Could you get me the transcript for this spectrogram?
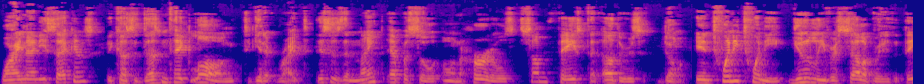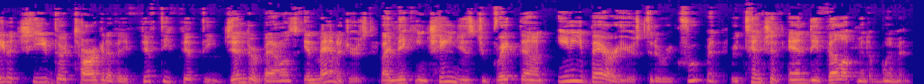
Why 90 seconds? Because it doesn't take long to get it right. This is the ninth episode on hurdles some face that others don't. In 2020, Unilever celebrated that they'd achieved their target of a 50 50 gender balance in managers by making changes to break down any barriers to the recruitment, retention, and development of women.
